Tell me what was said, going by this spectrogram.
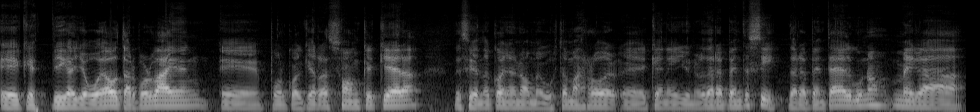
eh, que diga yo voy a votar por Biden por cualquier razón que quiera, diciendo, coño, no, me gusta más Robert Kennedy Jr. De repente sí, de repente hay algunos mega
